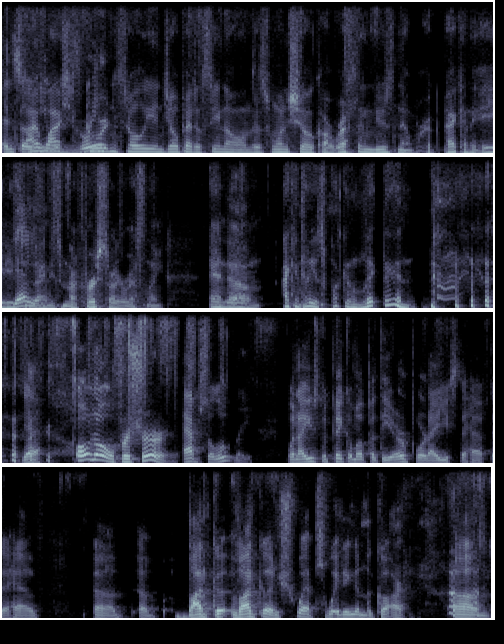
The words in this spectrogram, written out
and so I watched drink- Gordon Solie and Joe Pedicino on this one show called Wrestling News Network back in the 80s Yeah, and yeah. 90s when I first started wrestling. And Yeah. um, I can tell you it's fucking licked in. yeah. Oh no, for sure, absolutely. When I used to pick them up at the airport, I used to have to have uh, uh, vodka, vodka and Schweppes waiting in the car. Um,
